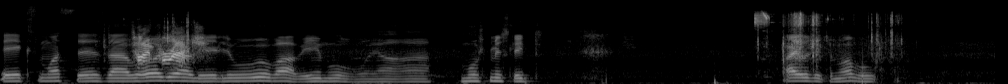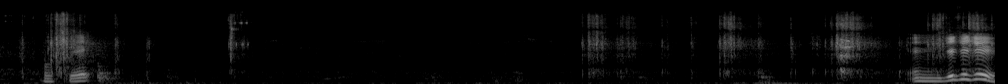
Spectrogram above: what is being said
tek smo se zavoljeli ljubavi moja. Možeš mislit Aí eu dito, é meu avô. Você. GGG.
